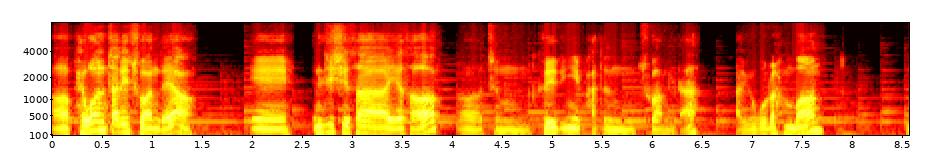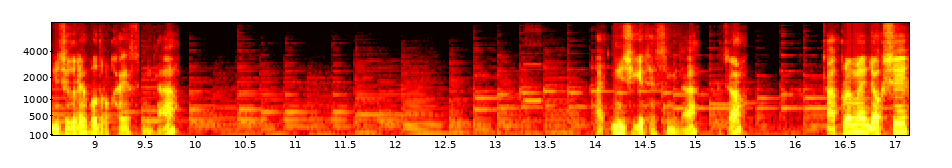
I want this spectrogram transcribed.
어, 100원짜리 주화인데요. 예, NG시사에서 어, 지금 그레이딩이 받은 주화입니다. 자, 요거를 한번 인식을 해보도록 하겠습니다. 자, 인식이 됐습니다. 그죠? 자, 그러면 역시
